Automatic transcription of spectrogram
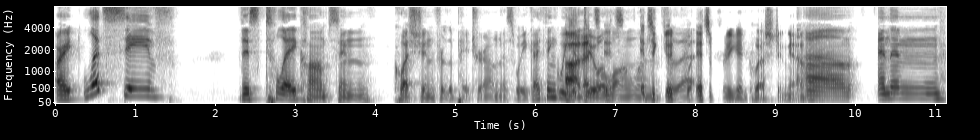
All right, let's save this Tlay Compson question for the Patreon this week. I think we Ah, could that's- do a long one It's a for good. that. It's a pretty good question. Yeah. Um, and then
